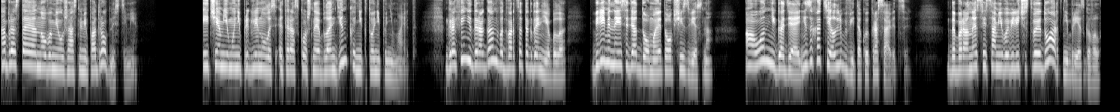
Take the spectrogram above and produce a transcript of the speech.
обрастая новыми ужасными подробностями. И чем ему не приглянулась эта роскошная блондинка, никто не понимает. Графини Дороган во дворце тогда не было. Беременные сидят дома, это общеизвестно. А он, негодяй, не захотел любви такой красавицы. Да баронессой сам его величество Эдуард не брезговал.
